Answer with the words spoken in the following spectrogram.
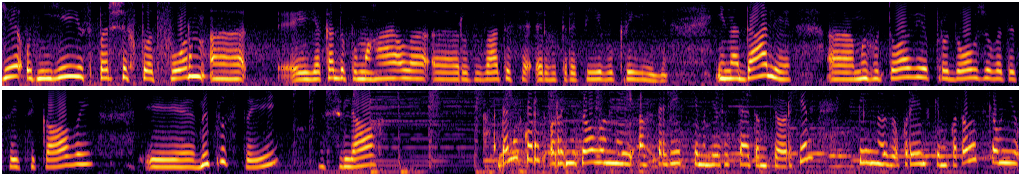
є однією з перших платформ, яка допомагала е, розвиватися ерготерапії в Україні. І надалі е, ми готові продовжувати цей цікавий і непростий шлях Даний курс організований Австралійським університетом Кьоргін спільно з Українським католицьким,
